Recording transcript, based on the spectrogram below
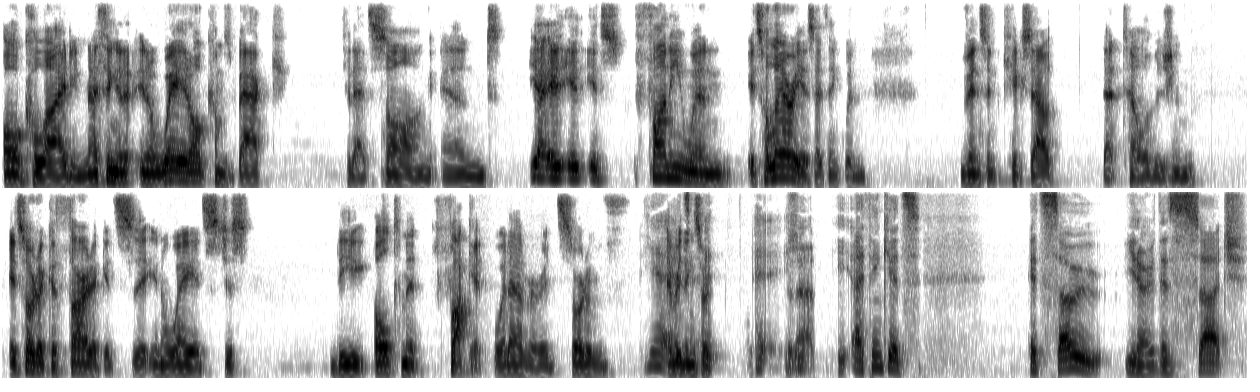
all colliding. And I think in a, in a way it all comes back to that song. And yeah, it, it, it's funny when it's hilarious. I think when Vincent kicks out that television, it's sort of cathartic. It's uh, in a way, it's just the ultimate fuck it, whatever. It's sort of yeah, everything's sort it- that. he- I think it's it's so you know there's such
